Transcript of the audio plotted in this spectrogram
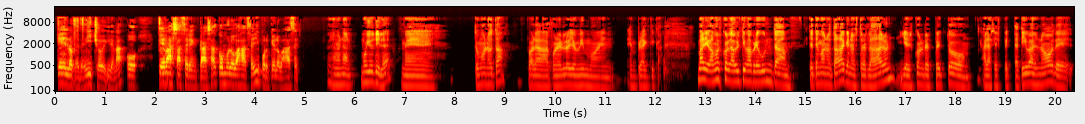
qué es lo que te he dicho y demás? O qué vas a hacer en casa, cómo lo vas a hacer y por qué lo vas a hacer. Fenomenal. Muy útil, ¿eh? Me tomo nota para ponerlo yo mismo en, práctica. Vale, vamos con la última pregunta que tengo anotada que nos trasladaron y es con respecto a las expectativas, ¿no? De,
